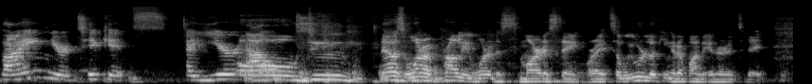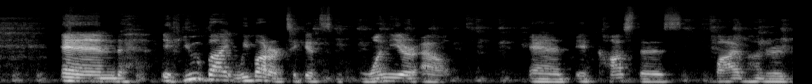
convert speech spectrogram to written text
buying your tickets a year Oh, out. dude, that was one of probably one of the smartest thing, right? So we were looking it up on the internet today, and if you buy, we bought our tickets one year out, and it cost us five hundred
